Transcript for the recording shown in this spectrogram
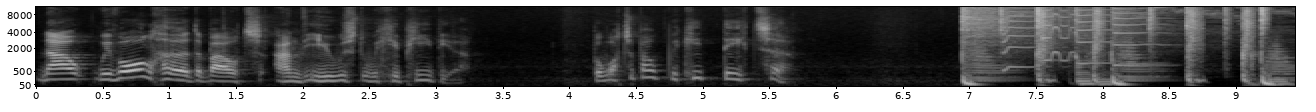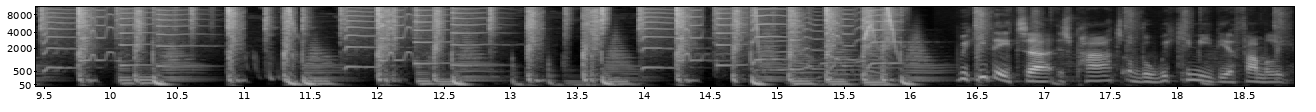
Now, we've all heard about and used Wikipedia, but what about Wikidata? Wikidata is part of the Wikimedia family,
